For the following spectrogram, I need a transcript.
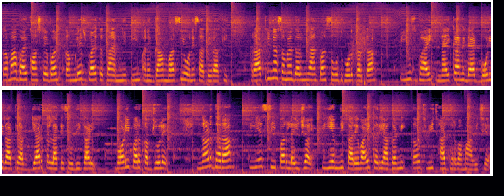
કમાભાઈ કોન્સ્ટેબલ, કમલેશભાઈ તથા એમની ટીમ અને ગામવાસીઓને સાથે રાખી રાત્રિના સમય દરમિયાન પણ શોધખોળ કરતા પિયુષભાઈ નાયકાની ડેડ બોડી રાત્રે અગિયાર કલાકે શોધી કાઢી. બોડી પર કબજો લે. નળધરા પીએસસી પર લઈ જઈ પીએમની કાર્યવાહી કરી આગળની તજવીજ હાથ ધરવામાં આવી છે.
